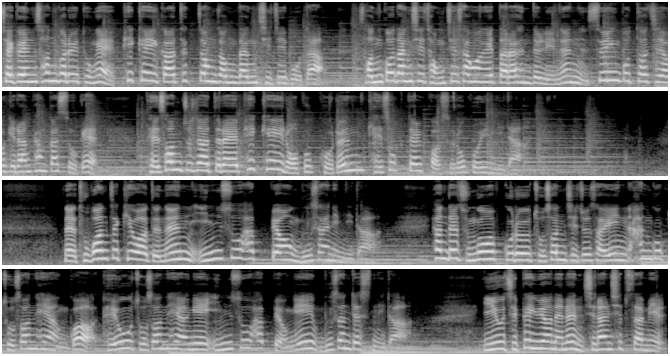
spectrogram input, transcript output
최근 선거를 통해 PK가 특정 정당 지지보다 선거 당시 정치 상황에 따라 흔들리는 스윙보터 지역이란 평가 속에 대선 주자들의 PK 러브콜은 계속될 것으로 보입니다. 네, 두 번째 키워드는 인수합병 무산입니다. 현대중공업그룹 조선지주사인 한국조선해양과 대우조선해양의 인수합병이 무산됐습니다. 이후 집행위원회는 지난 13일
